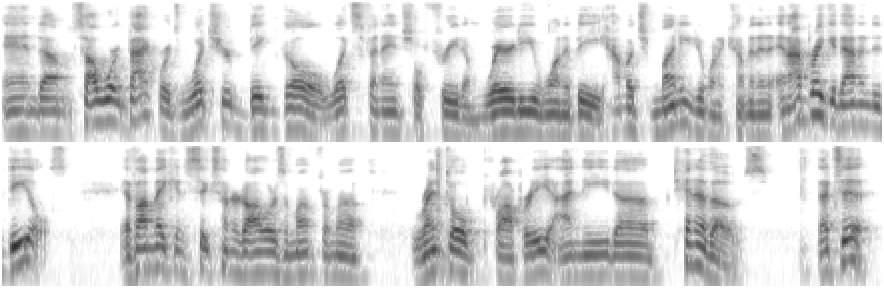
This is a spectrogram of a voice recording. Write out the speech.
And um, so I work backwards. What's your big goal? What's financial freedom? Where do you want to be? How much money do you want to come in? And I break it down into deals. If I'm making six hundred dollars a month from a rental property, I need uh, ten of those. That's it.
